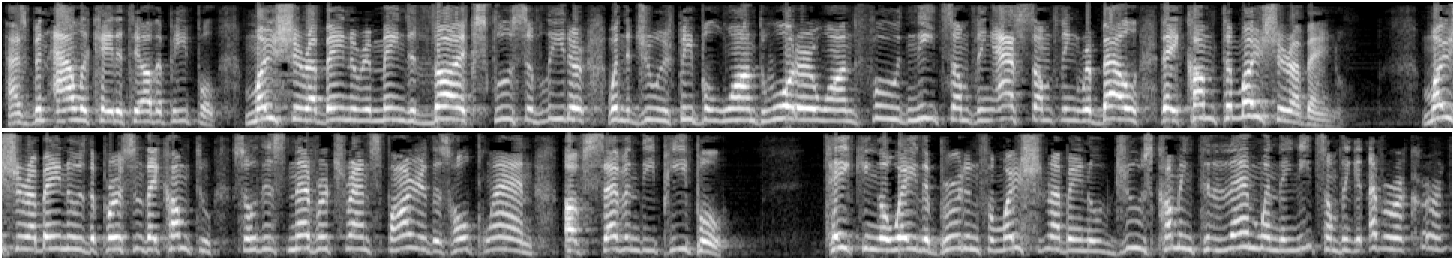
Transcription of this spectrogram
has been allocated to other people. Moshe Rabbeinu remained the exclusive leader when the Jewish people want water, want food, need something, ask something, rebel, they come to Moshe Rabbeinu. Moshe Rabbeinu is the person they come to. So this never transpired, this whole plan of 70 people taking away the burden from Moshe Rabbeinu, Jews coming to them when they need something. It never occurred.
